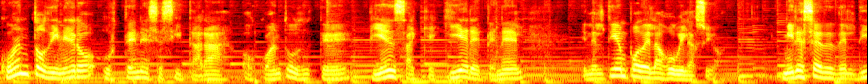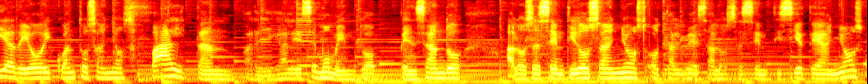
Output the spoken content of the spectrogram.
cuánto dinero usted necesitará o cuánto usted piensa que quiere tener en el tiempo de la jubilación. Mírese desde el día de hoy cuántos años faltan para llegar a ese momento, pensando a los 62 años o tal vez a los 67 años,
